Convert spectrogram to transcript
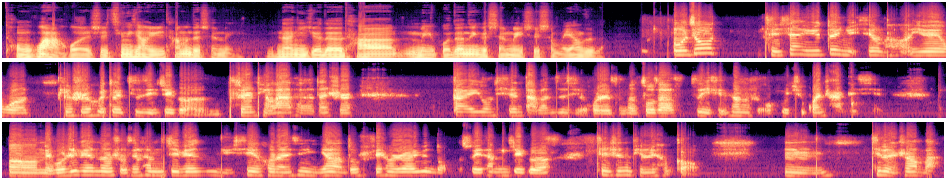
同化，或者是倾向于他们的审美。那你觉得他美国的那个审美是什么样子的？我就仅限于对女性的哈，因为我平时会对自己这个虽然挺邋遢的，但是。该用心打扮自己或者怎么做到自己形象的时候，会去观察这些。嗯，美国这边呢，首先他们这边女性和男性一样都是非常热爱运动的，所以他们这个健身的频率很高。嗯，基本上吧，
